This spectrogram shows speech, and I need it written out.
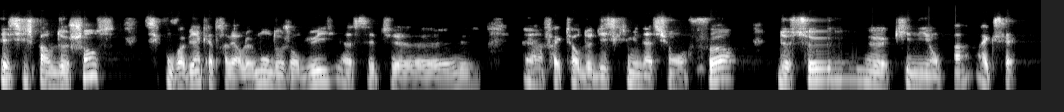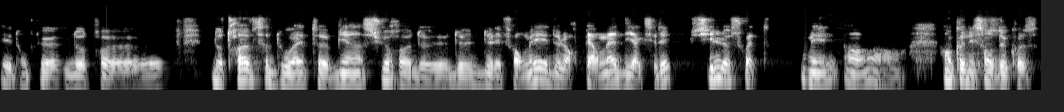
Et si je parle de chance, c'est qu'on voit bien qu'à travers le monde aujourd'hui, c'est euh, un facteur de discrimination fort de ceux qui n'y ont pas accès. Et donc notre notre œuvre, ça doit être bien sûr de, les former et de leur permettre d'y accéder s'ils le souhaitent, mais en, en connaissance de cause.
